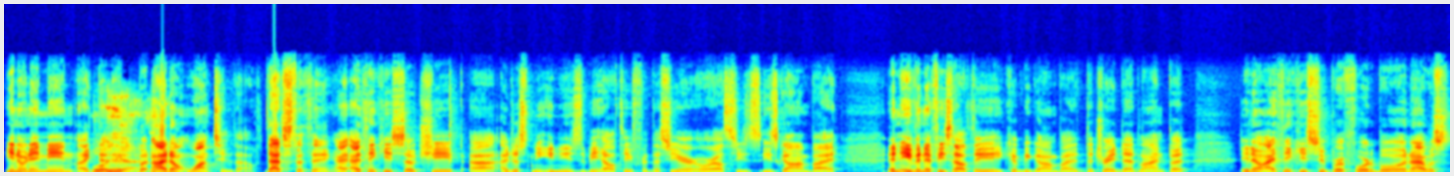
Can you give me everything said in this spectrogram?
You know what I mean? Like, Well, that- yeah, but yeah. I don't want to though. That's the thing. I, I think he's so cheap. Uh, I just need, he needs to be healthy for this year, or else he's he's gone by. And even if he's healthy, he could be gone by the trade deadline. But you know, I think he's super affordable. And I was,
